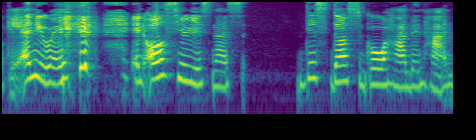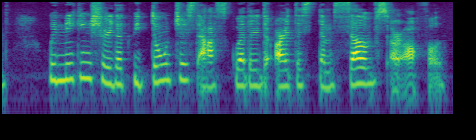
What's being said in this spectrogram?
Okay, anyway, in all seriousness, this does go hand in hand with making sure that we don't just ask whether the artists themselves are awful.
